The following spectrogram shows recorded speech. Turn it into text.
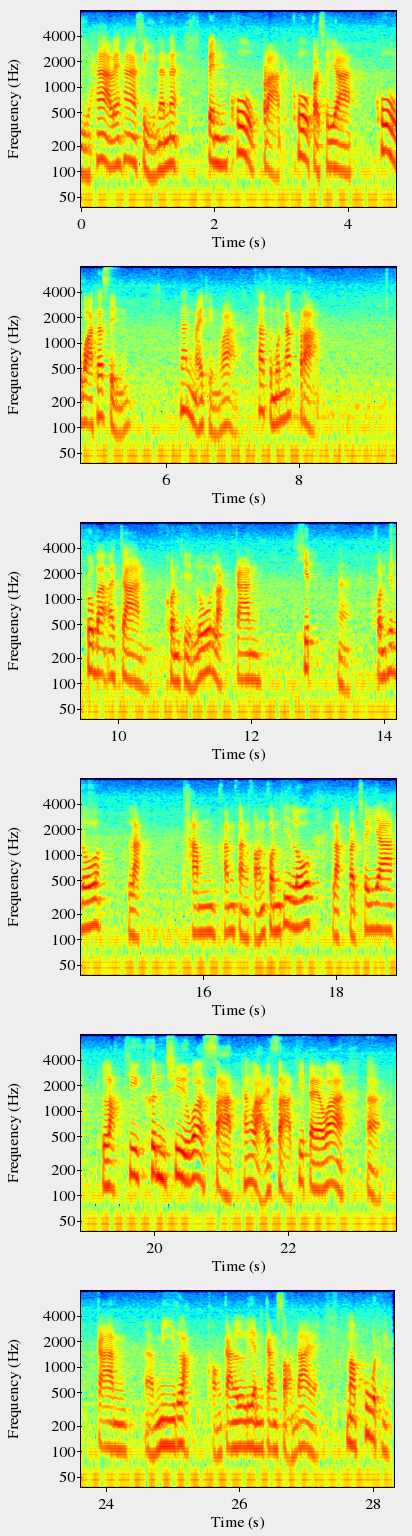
4 5 และ 5 4 นั้นน่ะ เป็นคู่ปราดคู่ปรัชญา คู่วาทศิลป์ นั่นหมายถึงว่าถ้าสมมตินักปราชญ์ครูบาอาจารย์ คนที่รู้หลักการคิดนะคนที่รู้หลักธรรมคำสั่งสอนคนที่รู้หลักปรัชญาหลักที่ขึ้นชื่อว่าศาสตร์ทั้งหลายศาสตร์ที่แปลว่าการมีหลักของการเรียนการสอนได้เนี่ยมาพูดเนี่ย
